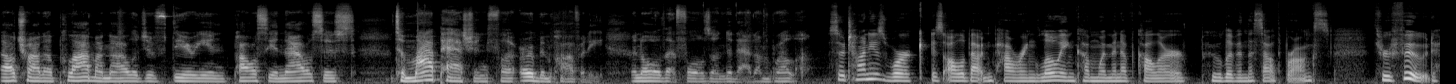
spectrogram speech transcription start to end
I'll try to apply my knowledge of theory and policy analysis to my passion for urban poverty and all that falls under that umbrella. So, Tanya's work is all about empowering low income women of color who live in the South Bronx through food,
